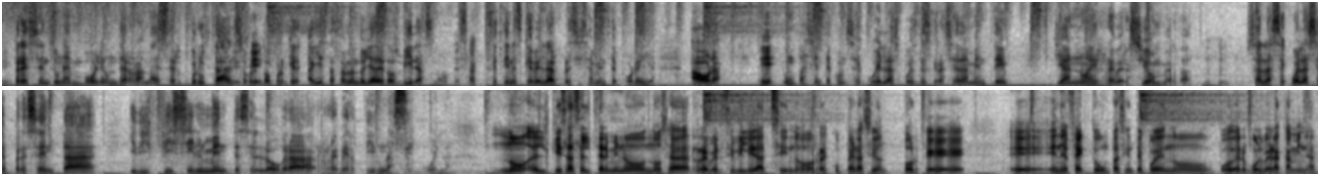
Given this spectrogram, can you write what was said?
Sí. presente una embolia, un derrame, de ser brutal, Sí, sobre sí. todo porque ahí estás hablando ya de dos vidas, ¿no? Exacto. que tienes que velar precisamente por ella. Ahora, eh, un paciente con secuelas, pues desgraciadamente ya no hay reversión, ¿verdad? O sea, la secuela se presenta y difícilmente se logra revertir una secuela. No, el, quizás el término no sea reversibilidad, sino recuperación, porque eh, en efecto un paciente puede no poder volver a caminar,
